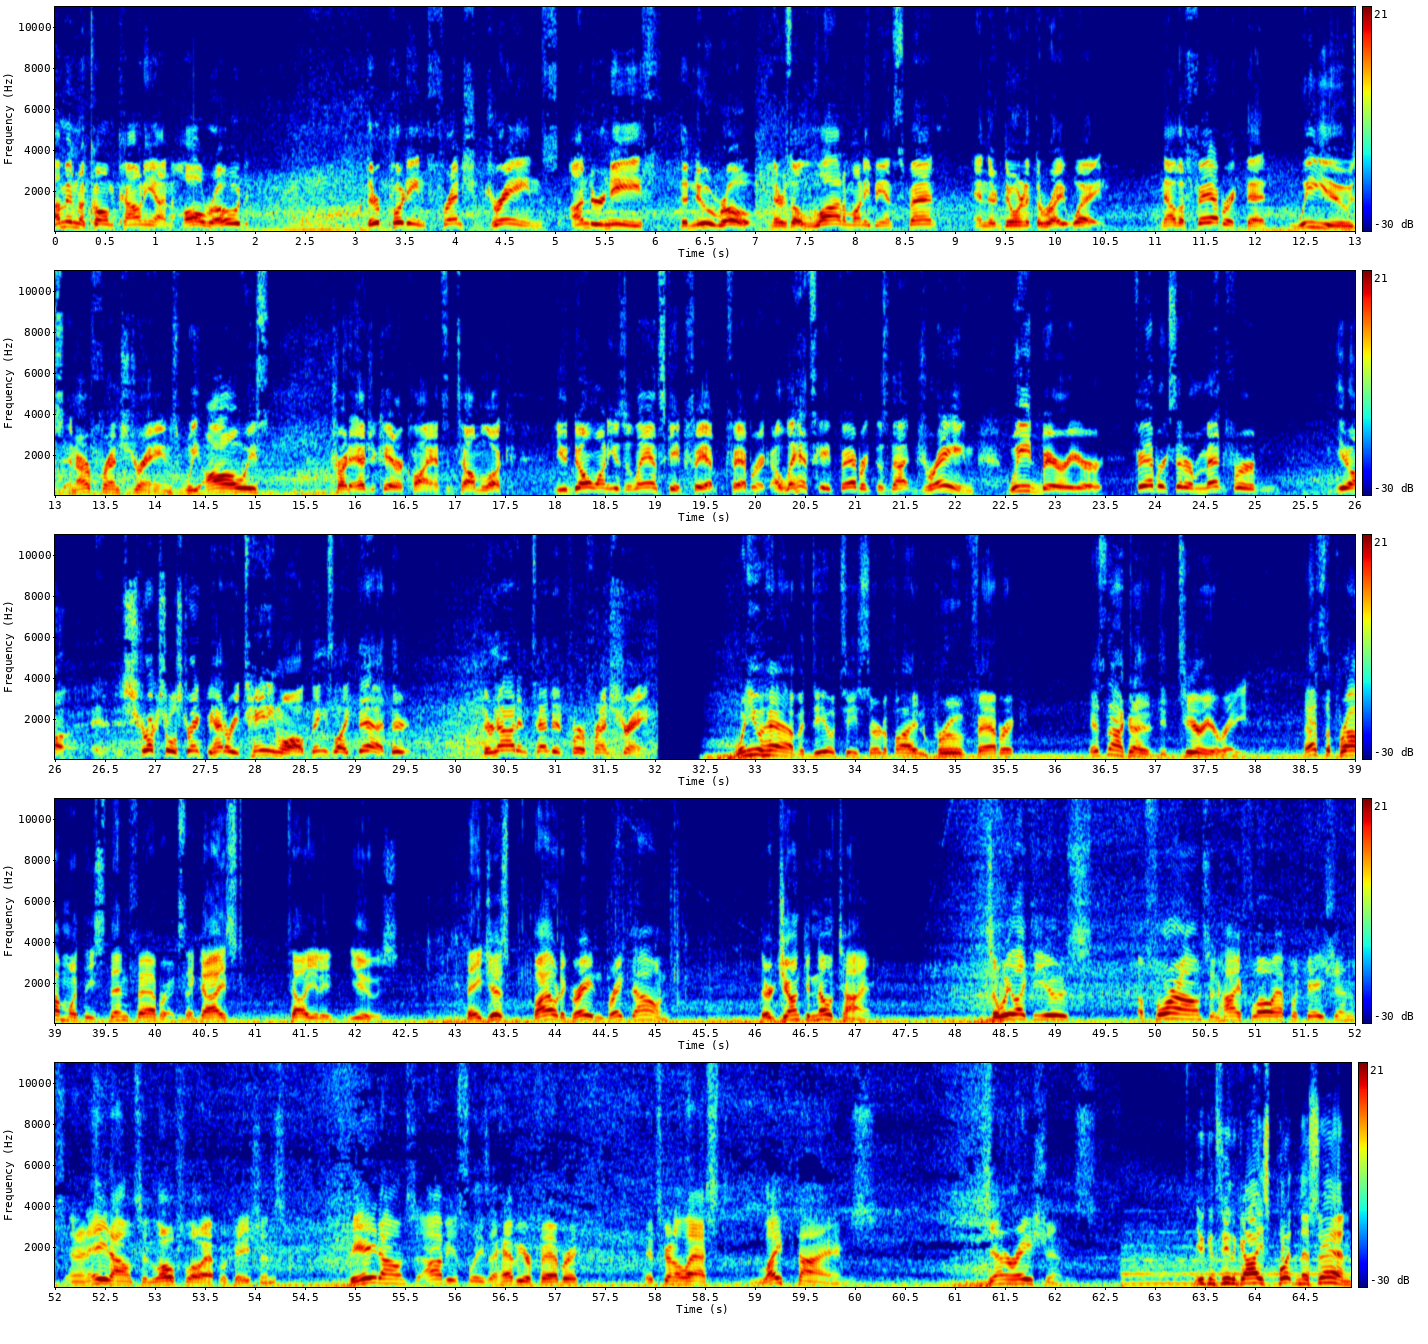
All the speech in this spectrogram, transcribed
I'm in Macomb County on Hall Road. They're putting French drains underneath the new road. There's a lot of money being spent and they're doing it the right way. Now the fabric that we use in our French drains, we always try to educate our clients and tell them, look, you don't want to use a landscape fab fabric. A landscape fabric does not drain. Weed barrier, fabrics that are meant for, you know, structural strength behind a retaining wall, things like that. They're, they're not intended for a French drain. When you have a DOT certified and approved fabric, it's not going to deteriorate. That's the problem with these thin fabrics that guys tell you to use. They just biodegrade and break down. They're junk in no time. So we like to use a four ounce in high flow applications and an eight ounce in low flow applications. The eight ounce obviously is a heavier fabric. It's gonna last lifetimes, generations. You can see the guys putting this in.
